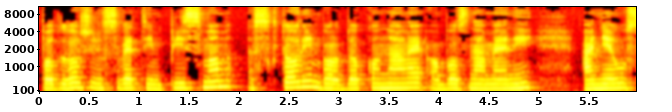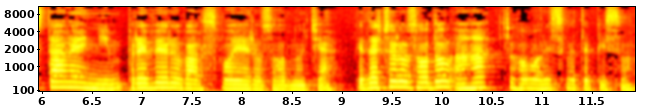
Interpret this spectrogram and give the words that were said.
podložil svetým písmom, s ktorým bol dokonale oboznamený a neustále ním preveroval svoje rozhodnutia. Keď čo rozhodol? Aha, čo hovorí sveté písmo.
